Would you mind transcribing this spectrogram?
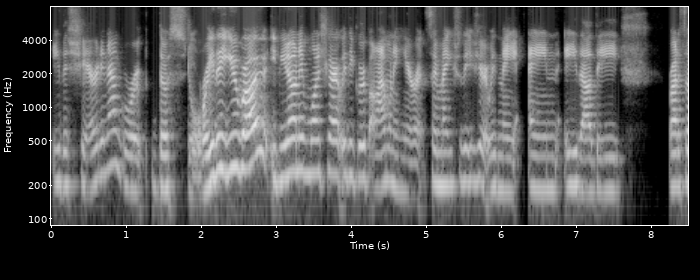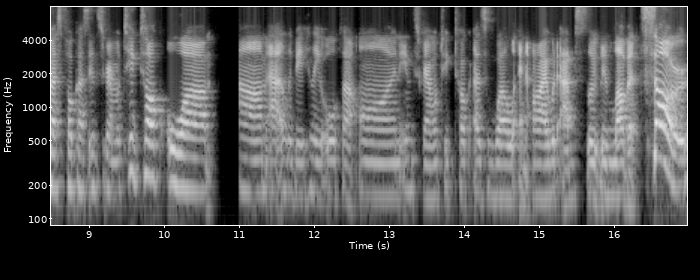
either share it in our group, the story that you wrote. If you don't even want to share it with your group, I want to hear it. So make sure that you share it with me in either the Writers Advice Podcast Instagram or TikTok or um, at Olivia Hillier Author on Instagram or TikTok as well. And I would absolutely love it. So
